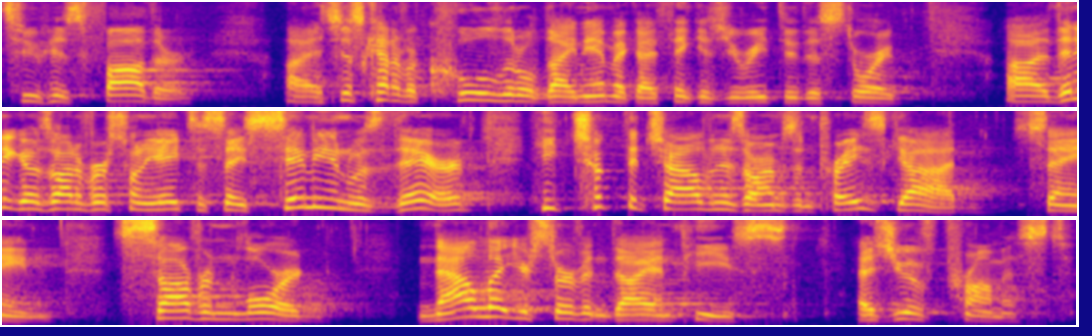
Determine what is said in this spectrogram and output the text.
to his father. Uh, it's just kind of a cool little dynamic, I think, as you read through this story. Uh, then it goes on in verse 28 to say, Simeon was there. He took the child in his arms and praised God, saying, Sovereign Lord, now let your servant die in peace, as you have promised.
